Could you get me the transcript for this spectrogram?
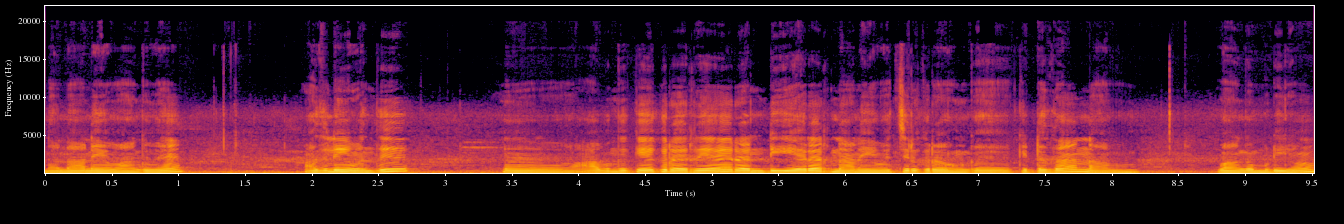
நான் நாணயம் வாங்குவேன். அதுலேயும் வந்து அவங்க கேட்குற ரேர் அண்ட் எரர் நாணயம் வச்சுருக்கிறவங்க கிட்ட தான் நான் வாங்க முடியும்.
